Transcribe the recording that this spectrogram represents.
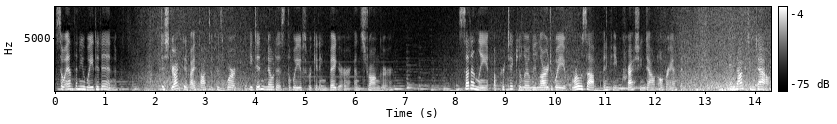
so Anthony waded in. Distracted by thoughts of his work, he didn't notice the waves were getting bigger and stronger. Suddenly, a particularly large wave rose up and came crashing down over Anthony. It knocked him down,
